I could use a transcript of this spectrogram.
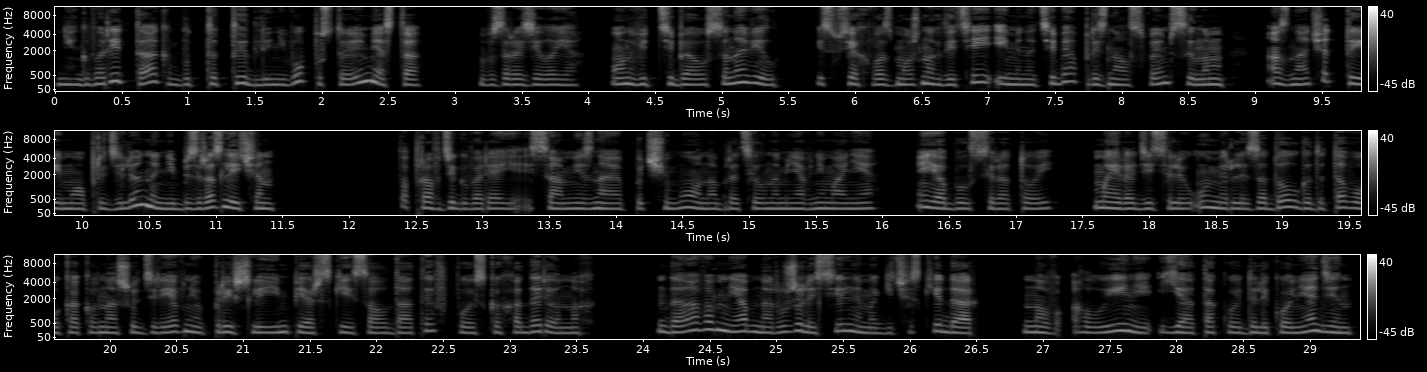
«Не говори так, будто ты для него пустое место», — возразила я. «Он ведь тебя усыновил. Из всех возможных детей именно тебя признал своим сыном, а значит, ты ему определенно не безразличен». По правде говоря, я и сам не знаю, почему он обратил на меня внимание. Я был сиротой, Мои родители умерли задолго до того, как в нашу деревню пришли имперские солдаты в поисках одаренных. Да, во мне обнаружили сильный магический дар, но в Алуине я такой далеко не один.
